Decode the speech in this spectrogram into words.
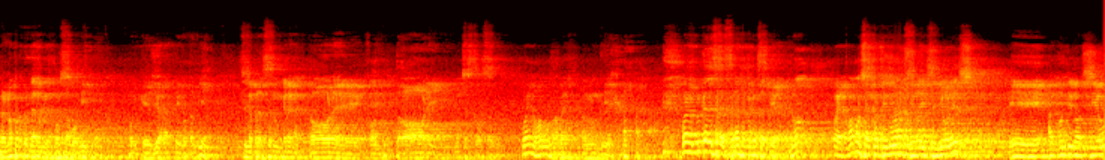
Pero no para tener una esposa bonita, porque yo la tengo también. sino para ser un gran actor, eh, conductor y muchas cosas. Bueno, vamos a ver algún día. bueno, nunca esa esperanza nunca se pierde, ¿no? Bueno, vamos a continuar, señoras y señores. Eh, a continuación,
